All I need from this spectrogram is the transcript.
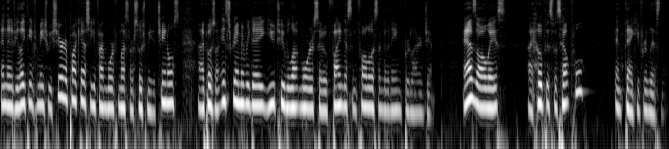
And then if you like the information we share in our podcast, you can find more from us on our social media channels. I post on Instagram every day, YouTube a lot more, so find us and follow us under the name Brutal Iron Gym. As always, I hope this was helpful, and thank you for listening.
